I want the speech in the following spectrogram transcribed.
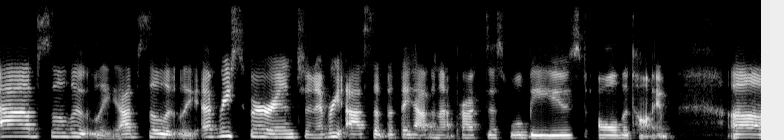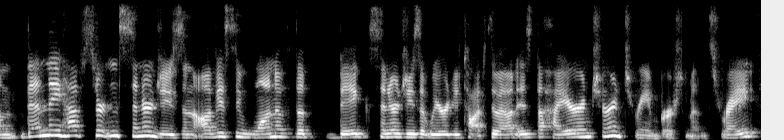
Absolutely. Absolutely. Every square inch and every asset that they have in that practice will be used all the time. Um, then they have certain synergies. And obviously, one of the big synergies that we already talked about is the higher insurance reimbursements, right?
